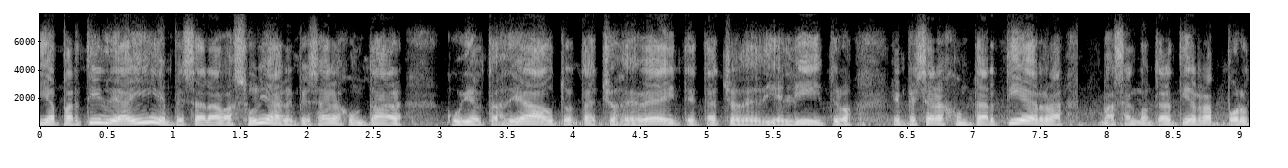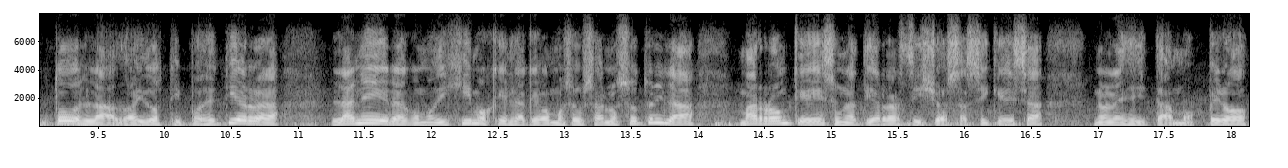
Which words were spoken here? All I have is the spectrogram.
y a partir de ahí empezar a basurear, empezar a juntar cubiertas de auto, tachos de 20, tachos de 10 litros, empezar a juntar tierra, vas a encontrar tierra por todos lados, hay dos tipos de tierra, la negra como dijimos que es la que vamos a usar nosotros y la marrón que es una tierra arcillosa, así que esa no la necesitamos, pero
